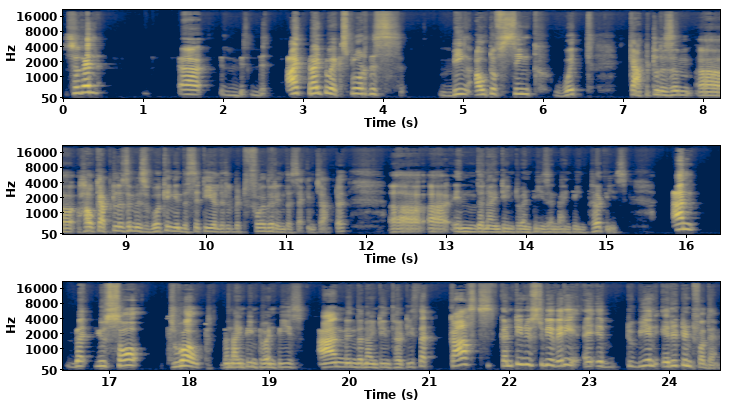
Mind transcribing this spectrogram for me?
so then uh, i tried to explore this being out of sync with capitalism, uh, how capitalism is working in the city a little bit further in the second chapter in the 1920s and 1930s. And that you saw throughout the 1920s and in the 1930s that castes continues to be a very to be an irritant for them.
